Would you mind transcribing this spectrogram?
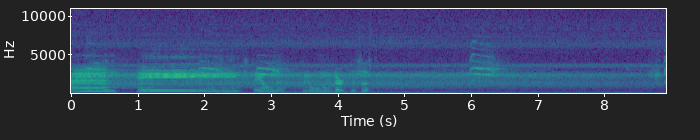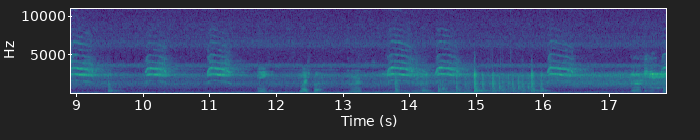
behind. Hey, stay on there. We don't want no dirt in the system. Hey, much better. Alright. Okay.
